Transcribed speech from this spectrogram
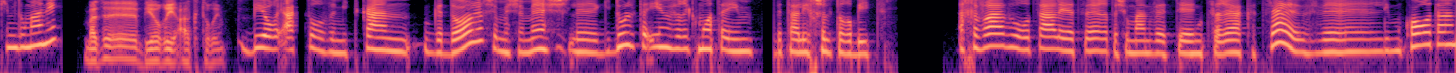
כמדומני, מה זה ביו-ריאקטורים? ביו-ריאקטור זה מתקן גדול שמשמש לגידול תאים ורקמות תאים בתהליך של תרבית. החברה הזו רוצה לייצר את השומן ואת מוצרי הקצה ולמכור אותם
